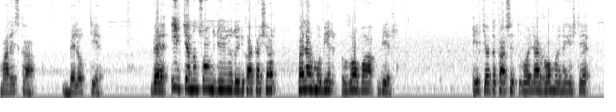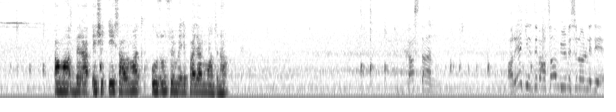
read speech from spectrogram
Maresca. Belotti. Ve ilk yarının son düdüğünü duyduk arkadaşlar. Palermo 1, Roma 1. İlk yarıda karşılıklı goller Roma öne geçti. Ama eşitliği sağlamak uzun sürmedi Palermo adına. Kastan. Araya girdi ve atan büyümesini önledi.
